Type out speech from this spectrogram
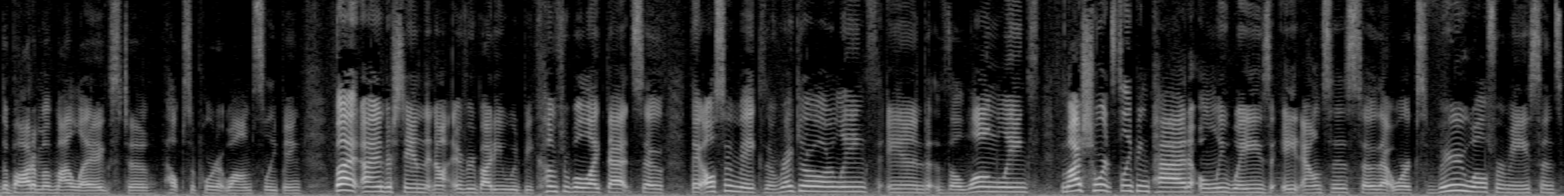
the bottom of my legs to help support it while I'm sleeping. But I understand that not everybody would be comfortable like that, so they also make the regular length and the long length. My short sleeping pad only weighs 8 ounces, so that works very well for me since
